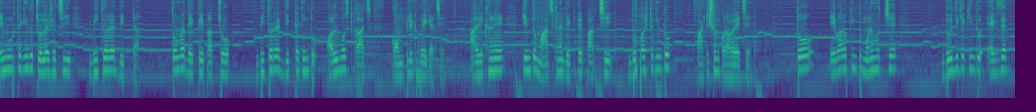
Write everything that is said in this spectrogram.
এই মুহূর্তে কিন্তু চলে এসেছি ভিতরের দিকটা। তোমরা দেখতেই পাচ্ছ, ভিতরের দিকটা কিন্তু অলমোস্ট কাজ কমপ্লিট হয়ে গেছে। আর এখানে কিন্তু মাঝখানে দেখতে পাচ্ছি, দুপাশটা কিন্তু পার্টিশন করা হয়েছে। তো এবারও কিন্তু মনে হচ্ছে, দুই দিকে কিন্তু এক্স্যাক্ট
